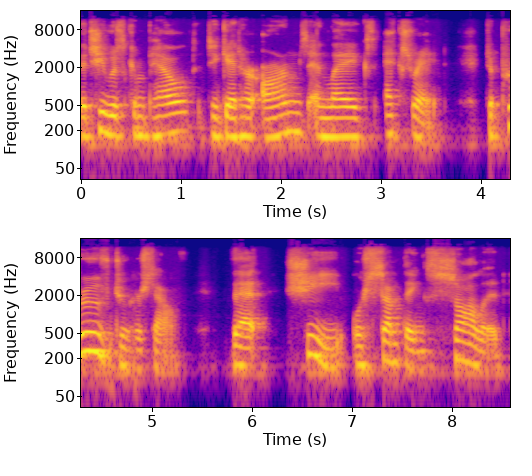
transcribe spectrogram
that she was compelled to get her arms and legs x rayed to prove to herself that she or something solid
